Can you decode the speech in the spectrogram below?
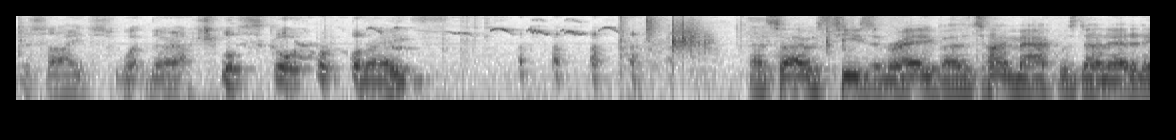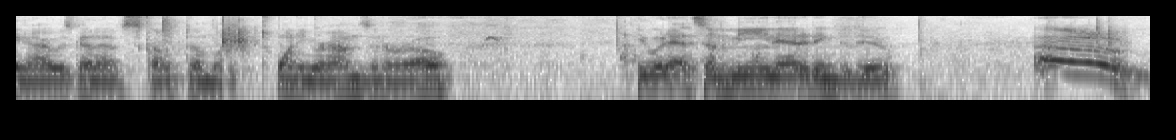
decides what their actual score was. Right? That's why I was teasing Ray. By the time Mac was done editing, I was gonna have skunked him like 20 rounds in a row. He would have had some mean editing to do. Oh!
